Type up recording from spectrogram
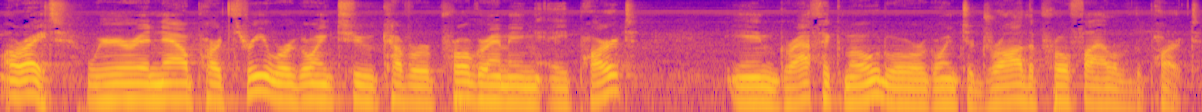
All right, we're in now part three. We're going to cover programming a part in graphic mode where we're going to draw the profile of the part.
